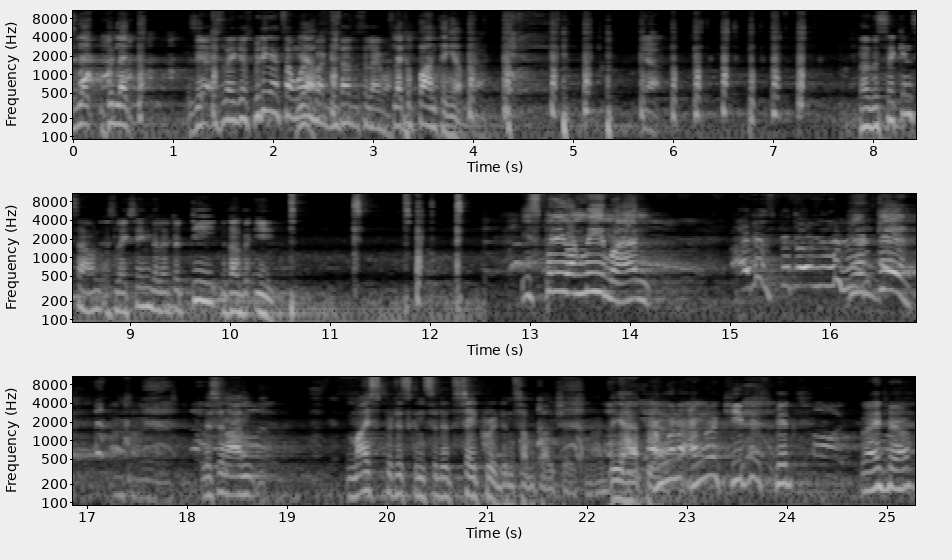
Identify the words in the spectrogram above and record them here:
Is it like, a bit like, it? Yeah, it's like you're spitting at someone Yeah. but without the saliva. It's Like a pan thing, yeah. Yeah. Now the second sound is like saying the letter T without the E. He's spitting on me, man. I didn't spit on you. You did. I'm sorry. Listen, I'm. My spit is considered sacred in some cultures, man. Be happy. I'm gonna I'm gonna keep his spit right here.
